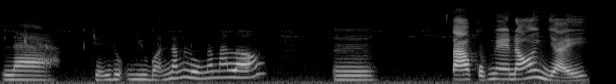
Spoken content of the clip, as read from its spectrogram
Là trị được nhiều bệnh lắm luôn đó má lớn. Ừ Tao cũng nghe nói như vậy.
